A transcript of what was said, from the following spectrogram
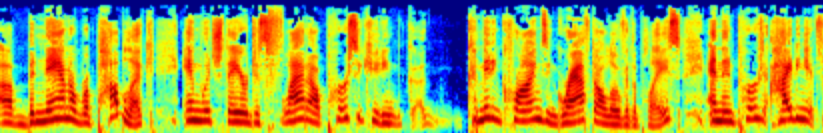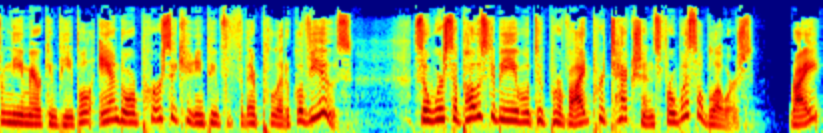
uh, banana republic in which they are just flat out persecuting committing crimes and graft all over the place and then per- hiding it from the american people and or persecuting people for their political views. So we're supposed to be able to provide protections for whistleblowers right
